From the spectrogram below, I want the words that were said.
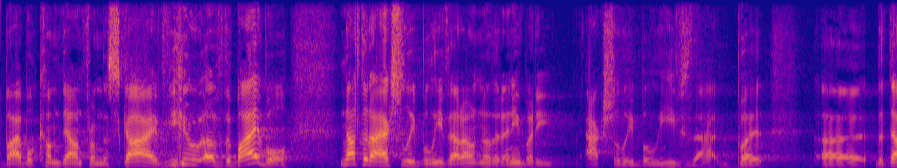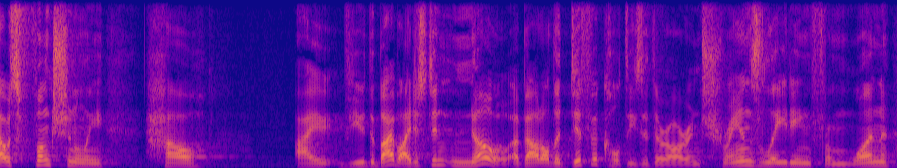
Bible come down from the sky view of the Bible. Not that I actually believe that. I don't know that anybody actually believes that, but uh, that that was functionally how I viewed the Bible. I just didn't know about all the difficulties that there are in translating from one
